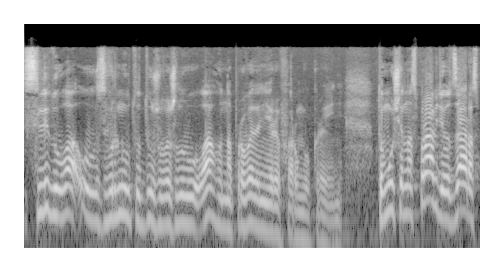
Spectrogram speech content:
слід увагу звернути дуже важливу увагу на проведення реформ в Україні. Тому що насправді, от зараз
